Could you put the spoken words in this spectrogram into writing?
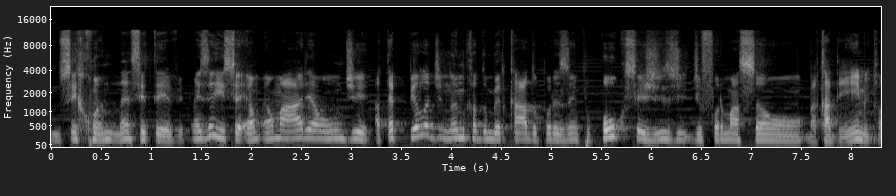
não sei quando, né? Se teve. Mas é isso, é, é uma área onde, até pela dinâmica do mercado, por exemplo, poucos registros de, de, formação acadêmica,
